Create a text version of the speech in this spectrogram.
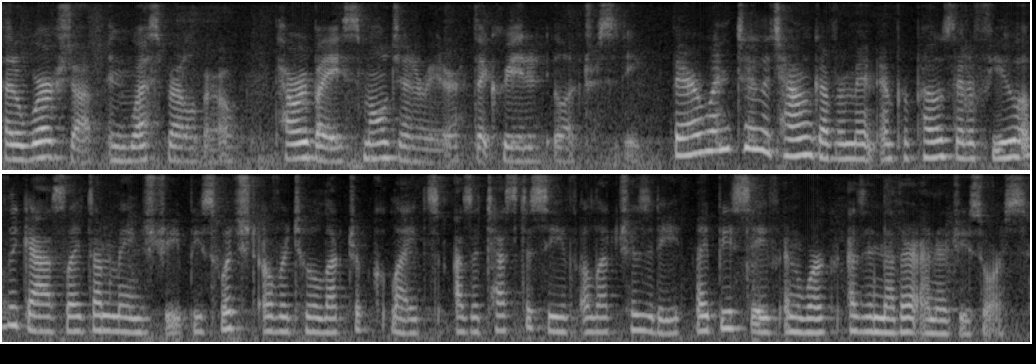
had a workshop in West Brattleboro powered by a small generator that created electricity. Barrett went to the town government and proposed that a few of the gas lights on Main Street be switched over to electric lights as a test to see if electricity might be safe and work as another energy source.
